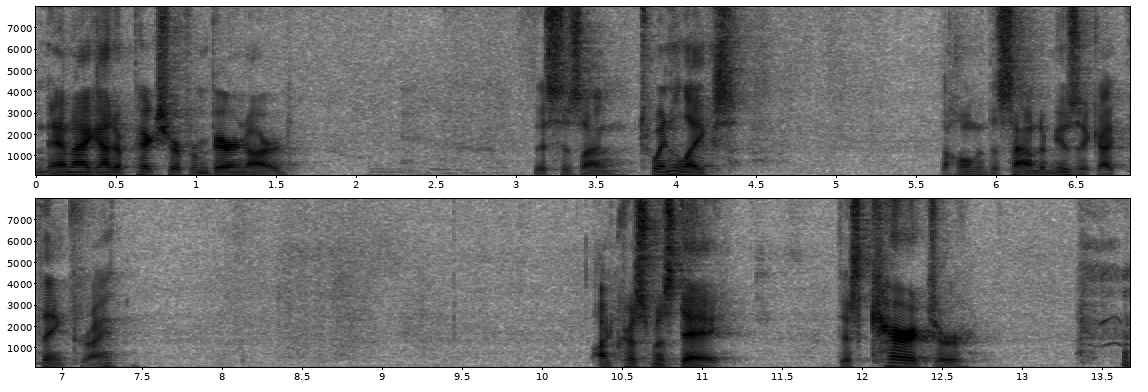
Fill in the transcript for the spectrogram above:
And then I got a picture from Bernard. This is on Twin Lakes, the home of the sound of music, I think, right? On Christmas Day, this character,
